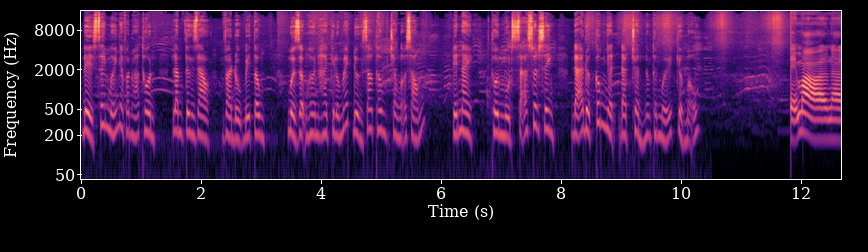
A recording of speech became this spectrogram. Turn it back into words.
để xây mới nhà văn hóa thôn, làm tường rào và đổ bê tông, mở rộng hơn 2 km đường giao thông trong ngõ xóm. Đến nay, thôn 1 xã Xuân Sinh đã được công nhận đạt chuẩn nông thôn mới kiểu mẫu. Để mà à,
